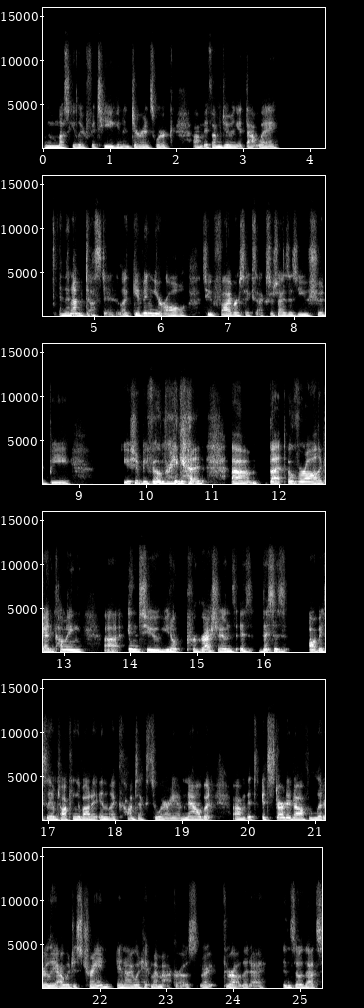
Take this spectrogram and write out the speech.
muscular fatigue and endurance work um, if i'm doing it that way and then i'm dusted. Like giving your all to five or six exercises you should be you should be feeling pretty good. Um, but overall again coming uh, into you know progressions is this is obviously i'm talking about it in like context to where i am now but um, it, it started off literally i would just train and i would hit my macros right throughout the day. And so that's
